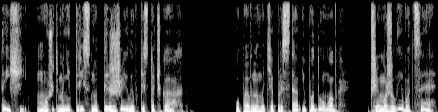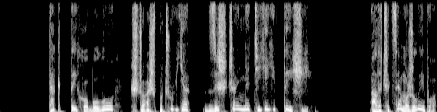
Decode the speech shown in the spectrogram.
тиші можуть мені тріснути жили в кісточках. У певну мить я пристав і подумав, чи можливо це? Так тихо було, що аж почув я дзищання тієї тиші. Але чи це можливо?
